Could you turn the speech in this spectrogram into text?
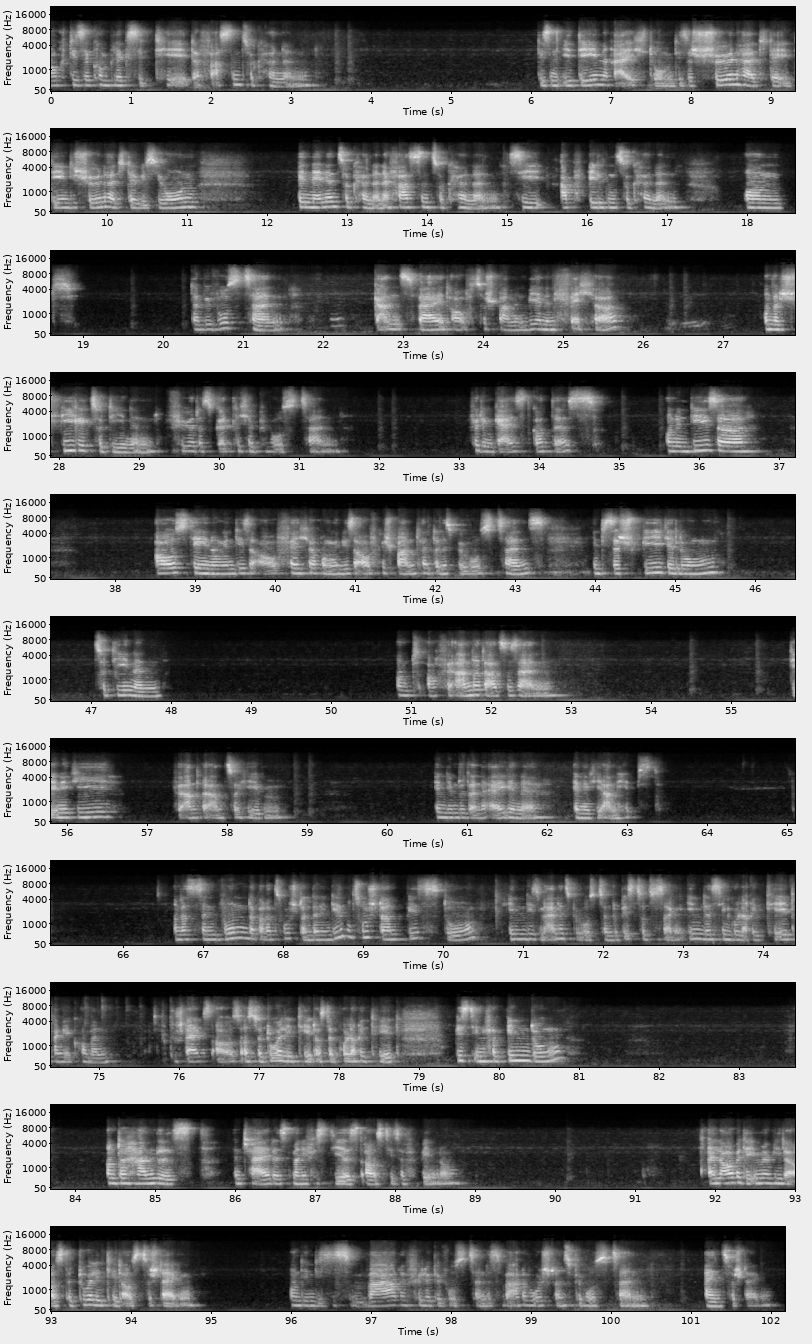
auch diese Komplexität erfassen zu können, diesen Ideenreichtum, diese Schönheit der Ideen, die Schönheit der Vision benennen zu können, erfassen zu können, sie abbilden zu können und dein Bewusstsein ganz weit aufzuspannen, wie einen Fächer und als Spiegel zu dienen für das göttliche Bewusstsein, für den Geist Gottes. Und in dieser Ausdehnung, in dieser Auffächerung, in dieser Aufgespanntheit deines Bewusstseins, in dieser Spiegelung zu dienen und auch für andere da zu sein, die Energie für andere anzuheben, indem du deine eigene Energie anhebst. Und das ist ein wunderbarer Zustand, denn in diesem Zustand bist du in diesem Einheitsbewusstsein, du bist sozusagen in der Singularität angekommen. Du steigst aus aus der Dualität, aus der Polarität, bist in Verbindung und du handelst, entscheidest, manifestierst aus dieser Verbindung. Erlaube dir immer wieder aus der Dualität auszusteigen und in dieses wahre Füllebewusstsein, das wahre Wohlstandsbewusstsein einzusteigen.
